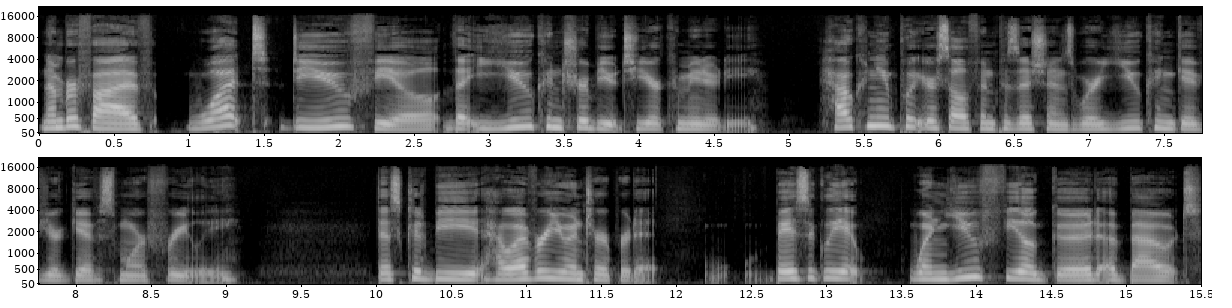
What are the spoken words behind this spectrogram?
Number five, what do you feel that you contribute to your community? How can you put yourself in positions where you can give your gifts more freely? This could be however you interpret it. Basically, when you feel good about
